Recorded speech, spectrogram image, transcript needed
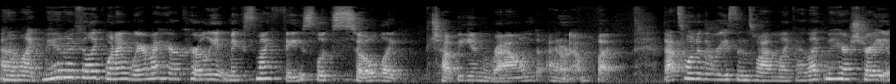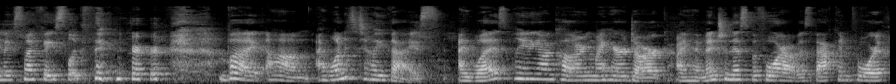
And I'm like, man, I feel like when I wear my hair curly, it makes my face look so like chubby and round. I don't know, but that's one of the reasons why I'm like, I like my hair straight. It makes my face look thinner. but um, I wanted to tell you guys, I was planning on coloring my hair dark. I had mentioned this before. I was back and forth.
